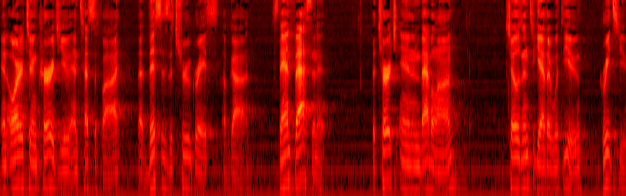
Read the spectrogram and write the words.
in order to encourage you and testify that this is the true grace of God. Stand fast in it. The church in Babylon, chosen together with you, greets you,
